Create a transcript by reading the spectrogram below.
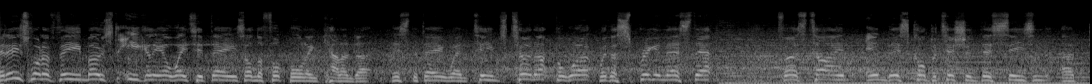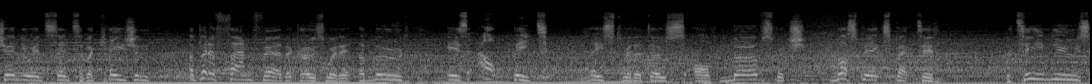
It is one of the most eagerly awaited days on the footballing calendar. This the day when teams turn up for work with a spring in their step. First time in this competition this season, a genuine sense of occasion, a bit of fanfare that goes with it. The mood is upbeat, laced with a dose of nerves, which must be expected. The team news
